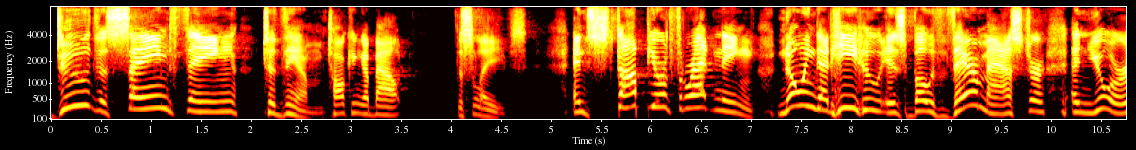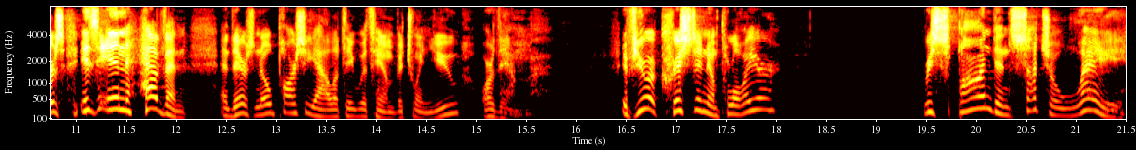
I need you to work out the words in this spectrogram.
do the same thing to them, talking about the slaves. And stop your threatening, knowing that he who is both their master and yours is in heaven, and there's no partiality with him between you or them. If you're a Christian employer, respond in such a way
